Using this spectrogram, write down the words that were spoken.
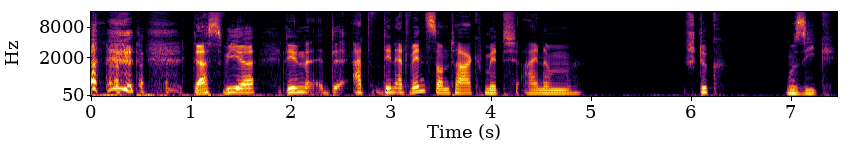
dass wir den, den Adventssonntag mit einem Stück Musik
